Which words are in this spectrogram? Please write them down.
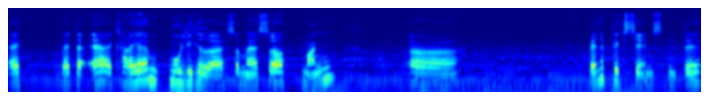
at, hvad der er af karrieremuligheder, som er så mange. Og vandepligtstjenesten, det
